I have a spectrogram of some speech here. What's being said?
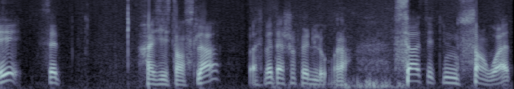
Et cette résistance-là va se mettre à chauffer de l'eau. Alors ça c'est une 100 watts,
